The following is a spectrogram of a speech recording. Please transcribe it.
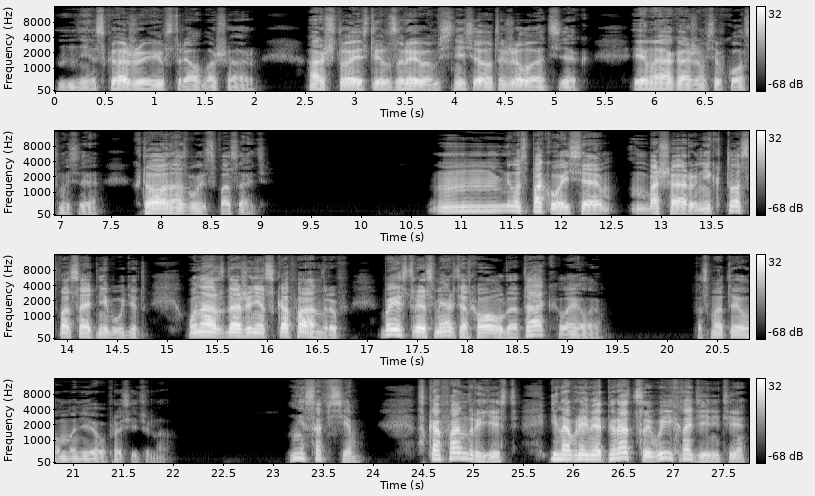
«Не скажи», — встрял Башар. «А что, если взрывом снесет и жилой отсек, и мы окажемся в космосе? Кто нас будет спасать? «М успокойся, Башар, никто спасать не будет. У нас даже нет скафандров. Быстрая смерть от холода, так, Лейла?» Посмотрел он на нее вопросительно. «Не совсем. Скафандры есть, и на время операции вы их наденете.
